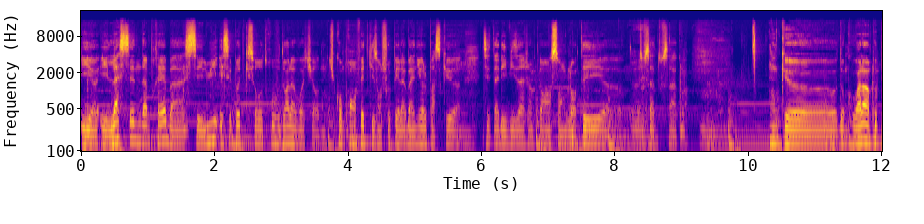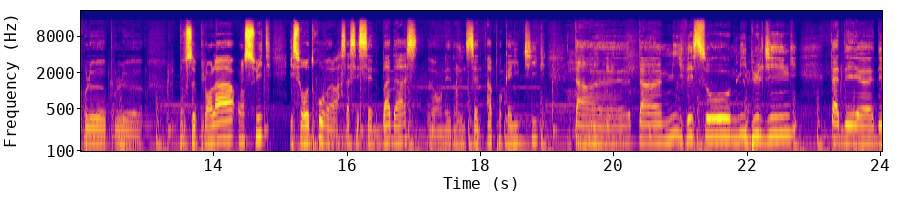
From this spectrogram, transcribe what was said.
Et, euh, et la scène d'après, bah, c'est lui et ses potes qui se retrouvent dans la voiture. Donc tu comprends en fait qu'ils ont chopé la bagnole parce que euh, tu sais, t'as des visages un peu ensanglantés, Ouais. tout ça, tout ça, quoi. Mhm. Donc, euh, donc voilà un peu pour le pour le pour ce plan-là. Ensuite, il se retrouve. Alors ça, c'est scène badass. Euh, on est dans une scène apocalyptique. T'as un, un mi-vaisseau, mi-building. T'as des, euh, des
